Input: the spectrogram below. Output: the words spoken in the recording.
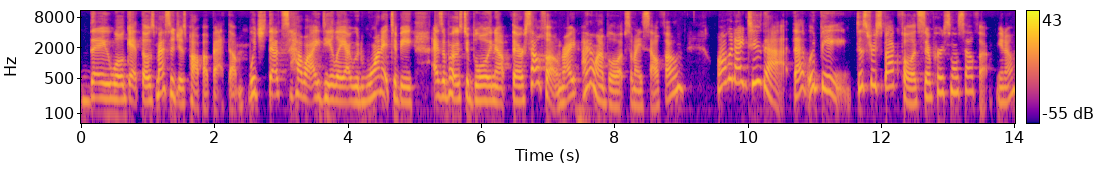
they will get those messages pop up at them, which that's how ideally I would want it to be, as opposed to blowing up their cell phone, right? I don't want to blow up somebody's cell phone. Why would I do that? That would be disrespectful. It's their personal cell phone, you know?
